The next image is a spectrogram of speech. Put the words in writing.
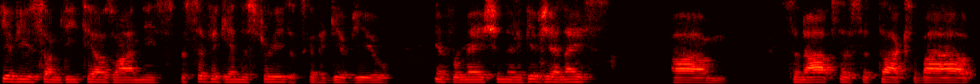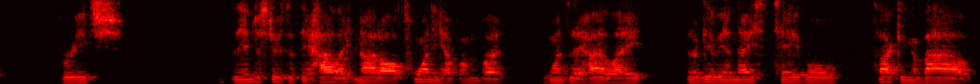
give you some details on these specific industries. It's going to give you information and it gives you a nice um, synopsis that talks about for each the industries that they highlight, not all 20 of them, but the ones they highlight. It'll give you a nice table talking about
